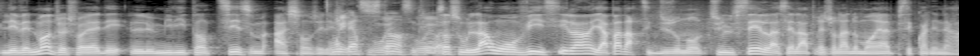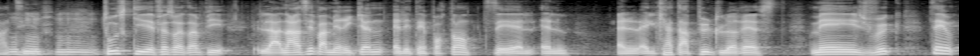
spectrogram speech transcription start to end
L'événement de George Floyd le militantisme a changé les Oui. choses. persistance et oui, tout. oui. Dans ouais. le sens où là où on vit ici, là, il n'y a pas d'article du journal. Tu le sais, là, c'est la presse journal de Montréal, puis c'est quoi les narratives. Mhm, Tout ce qui est fait sur Internet, puis la narrative américaine, elle est importante, tu sais, elle, elle, elle, elle catapulte le reste. Mais je veux que, tu sais,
